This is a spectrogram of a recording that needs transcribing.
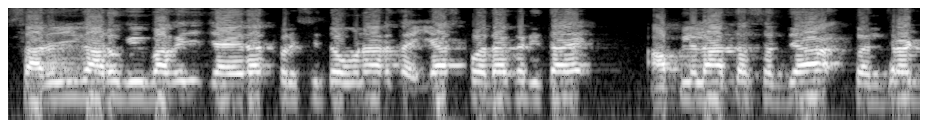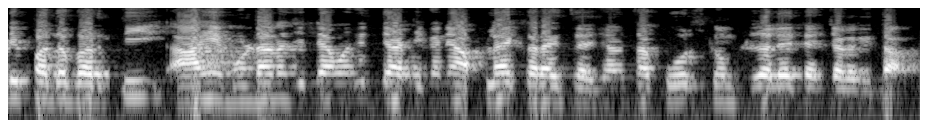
सार्वजनिक आरोग्य विभागाची जाहिरात प्रसिद्ध होणारच आहे याच पदाकरिता आहे आपल्याला आता सध्या कंत्राटी पद भरती आहे बुलढाणा जिल्ह्यामध्ये. त्या ठिकाणी अप्लाय करायचं आहे. ज्यांचा कोर्स कंप्लीट झालाय त्यांच्याकरिता.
